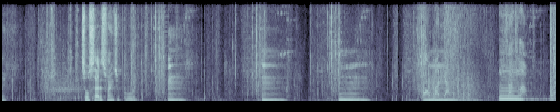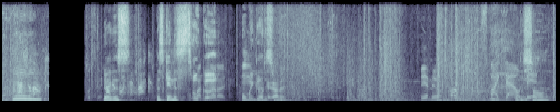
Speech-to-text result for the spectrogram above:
Like, so satisfying to pull. Like, mmm, mmm, mmm. Yo, this this skin is so good. Oh my god, it's so good. É meu. Spike Oh, the sound.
